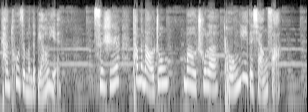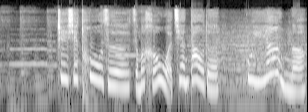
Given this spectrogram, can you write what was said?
看兔子们的表演。此时，他们脑中冒出了同一个想法：这些兔子怎么和我见到的不一样呢？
